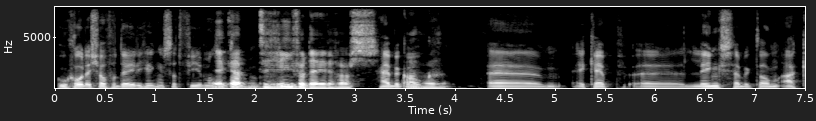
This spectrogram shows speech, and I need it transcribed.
hoe groot is jouw verdediging? Is dat vier man? Ik heb drie verdedigers. Heb ik ook. Ehm, ik heb eh, links heb ik dan AK.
